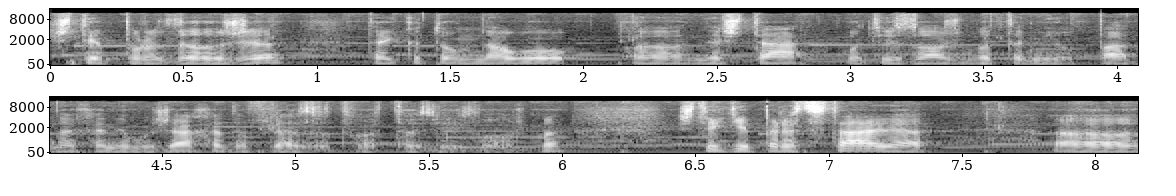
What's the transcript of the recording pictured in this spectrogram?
ще продължа, тъй като много а, неща от изложбата ми отпаднаха, не можаха да влязат в тази изложба. Ще ги представя а,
